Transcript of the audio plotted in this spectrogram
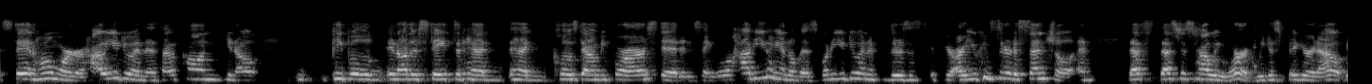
stay-at-home order? How are you doing this?" I was calling, you know, people in other states that had had closed down before ours did, and saying, "Well, how do you handle this? What are you doing if there's a, if you're are you considered essential?" And that's that's just how we work. We just figure it out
